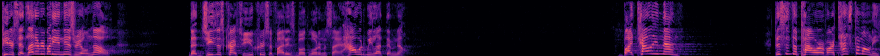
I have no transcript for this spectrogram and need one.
Peter said, Let everybody in Israel know that Jesus Christ, who you crucified, is both Lord and Messiah. How would we let them know? By telling them. This is the power of our testimony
